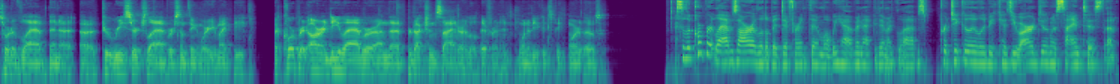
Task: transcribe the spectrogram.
sort of lab than a, a true research lab or something where you might be a corporate R and D lab or on the production side are a little different. And one of you could speak more to those. So the corporate labs are a little bit different than what we have in academic labs, particularly because you are dealing with scientists that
